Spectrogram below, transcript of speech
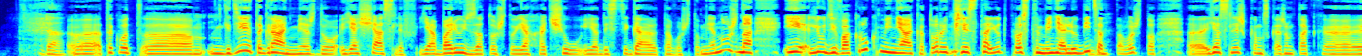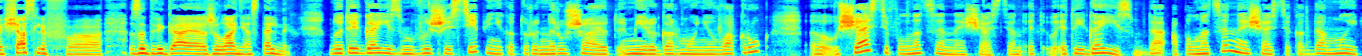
Да. Э, так вот, э, где эта грань между я счастлив, я борюсь за то, что я хочу, я достигаю того, что мне нужно, и люди вокруг меня, которые перестают просто меня любить да. от того, что э, я слишком, скажем так, счастлив, задвигая желания остальных. Но это эгоизм в высшей степени, который нарушают мир и гармонию вокруг. Счастье, полноценное счастье, это, это эгоизм, да, а полноценное счастье, когда мы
